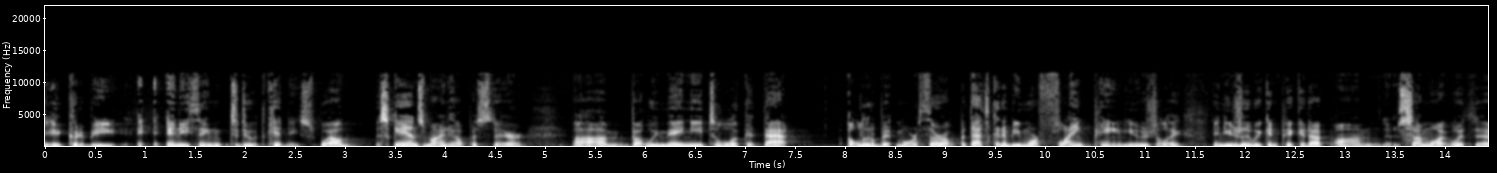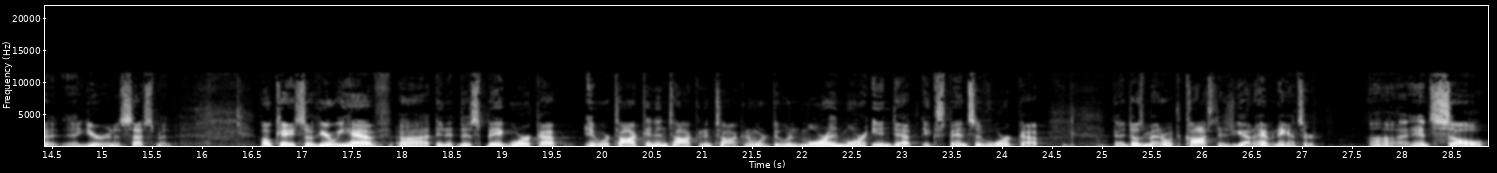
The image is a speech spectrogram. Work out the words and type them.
It could be anything to do with the kidneys. Well, the scans might help us there, um, but we may need to look at that a little bit more thorough. But that's going to be more flank pain usually, and usually we can pick it up um, somewhat with a, a, urine assessment. Okay, so here we have uh, this big workup, and we're talking and talking and talking, and we're doing more and more in depth, expensive workup. And it doesn't matter what the cost is, you got to have an answer. Uh, and so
